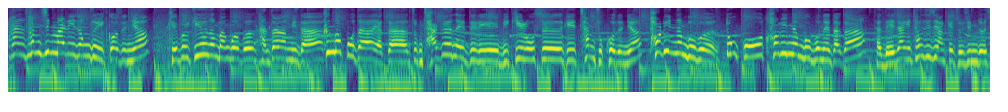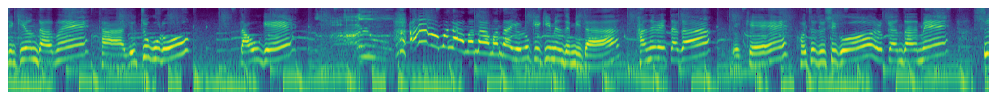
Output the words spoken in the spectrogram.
한 30마리 정도 있거든요. 개불 끼우는 방법은 간단합니다. 큰 것보다 약간 좀 작은 애들이 미끼로 쓰기 참 좋거든요. 털 있는 부분 똥꼬 털 있는 부분에다가 자 내장이 터지지 않게 조심조심 끼운 다음에 자 이쪽으로 나오게. 아어 어머나 어머나 이렇게 끼면 됩니다. 바늘에다가 이렇게 걸쳐주시고 이렇게 한 다음에 쑥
